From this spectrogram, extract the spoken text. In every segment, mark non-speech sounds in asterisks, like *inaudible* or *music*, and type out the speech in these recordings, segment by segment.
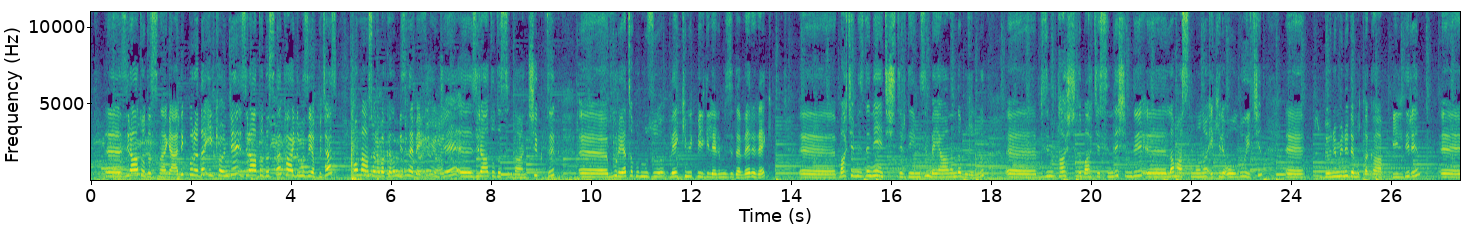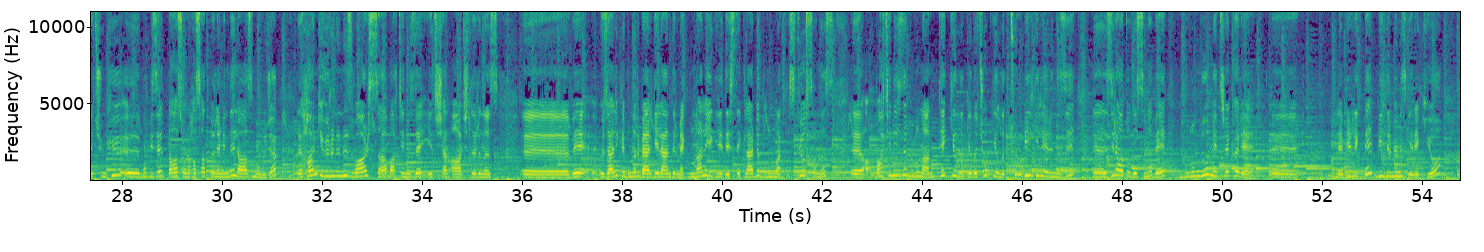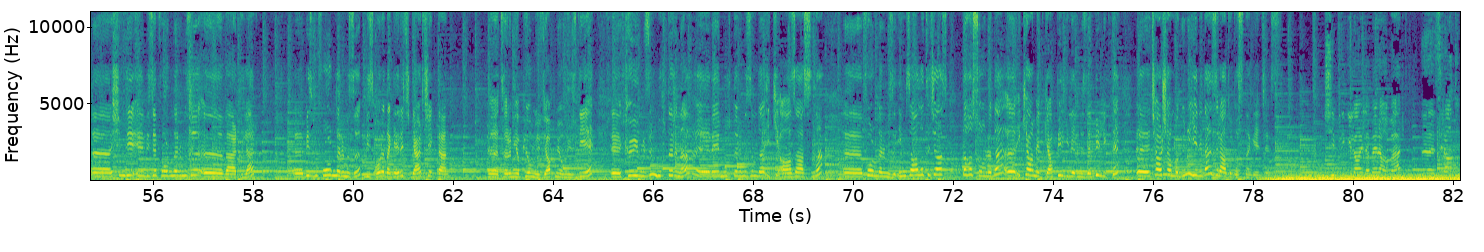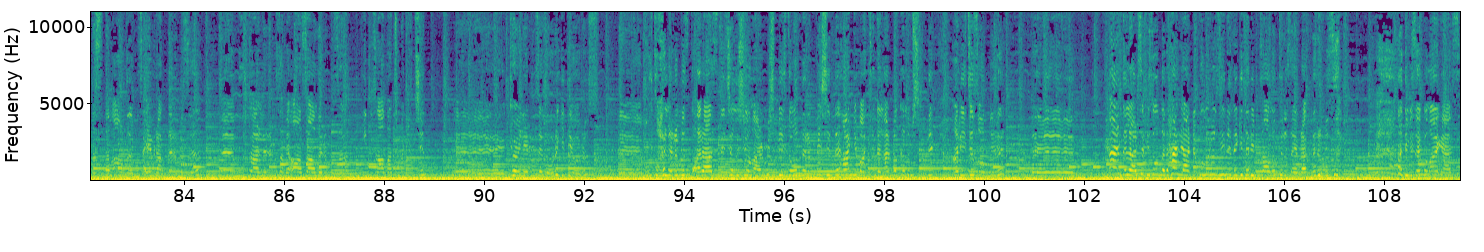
Ziraat Odası'na geldik. Burada ilk önce Ziraat Odası'na kaydımızı yapacağız. Ondan sonra bakalım bizi ne bekliyor. Önce e, ziraat odasından çıktık. E, buraya tapumuzu ve kimlik bilgilerimizi de vererek e, bahçemizde ne yetiştirdiğimizin beyanında bulunduk. E, bizim Taşçılı bahçesinde şimdi e, Lamas limonu ekili olduğu için e, dönümünü de mutlaka bildirin. E, çünkü e, bu bize daha sonra hasat döneminde lazım olacak. E, hangi ürününüz varsa bahçenizde yetişen ağaçlarınız e, ve özellikle bunları belgelendirmek, bunlarla ilgili desteklerde bulunmak istiyorsanız e, bahçenizde bulunan tek yıllık ya da çok yıllık tüm bilgilerinizi e, ziraat odasına ve bulunduğu metrekare e, ile birlikte bildirmemiz gerekiyor. Ee, şimdi e, bize formlarımızı e, verdiler. Ee, biz bu formlarımızı biz orada gerçekten e, tarım yapıyor muyuz, yapmıyor muyuz diye köyümüzün muhtarına ve muhtarımızın da iki azasına formlarımızı imzalatacağız. Daha sonra da ikametgah bilgilerimizle birlikte çarşamba günü yeniden ziraat odasına geleceğiz. Şimdi Gülay'la beraber ziraat odasından aldığımız evraklarımızı muhtarlarımıza ve muhtarlarımız da arazide çalışıyorlarmış. Biz de onların peşinde hangi bahçedeler bakalım şimdi arayacağız onları. E, neredelerse biz onları her yerde buluruz. Yine de gider imzalatırız evraklarımızı. *laughs* Hadi bize kolay gelsin.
